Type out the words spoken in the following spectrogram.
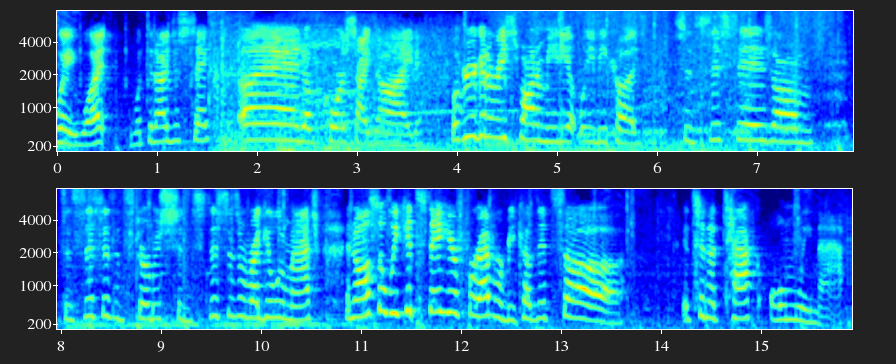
Wait, what? What did I just say? And of course I died. But we're gonna respawn immediately because since this is, um, since this isn't skirmish, since this is a regular match, and also we could stay here forever because it's, uh, it's an attack only map.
